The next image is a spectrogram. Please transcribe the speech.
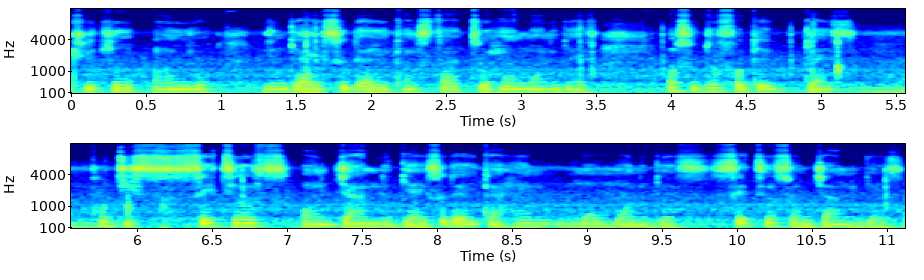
clicking on your link guys so that you can start to earn money guys. Also don't forget guys put the settings on Germany guys so that you can earn more money guys. Settings on Germany guys.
